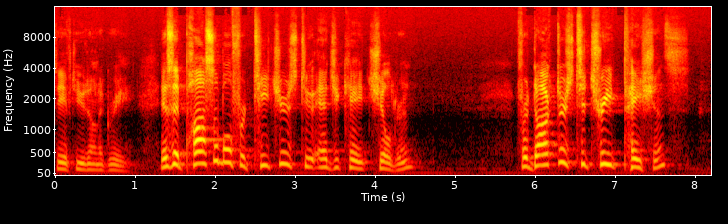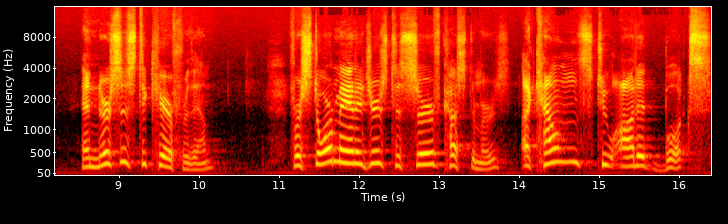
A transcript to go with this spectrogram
See if you don't agree. Is it possible for teachers to educate children, for doctors to treat patients, and nurses to care for them, for store managers to serve customers, accountants to audit books,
